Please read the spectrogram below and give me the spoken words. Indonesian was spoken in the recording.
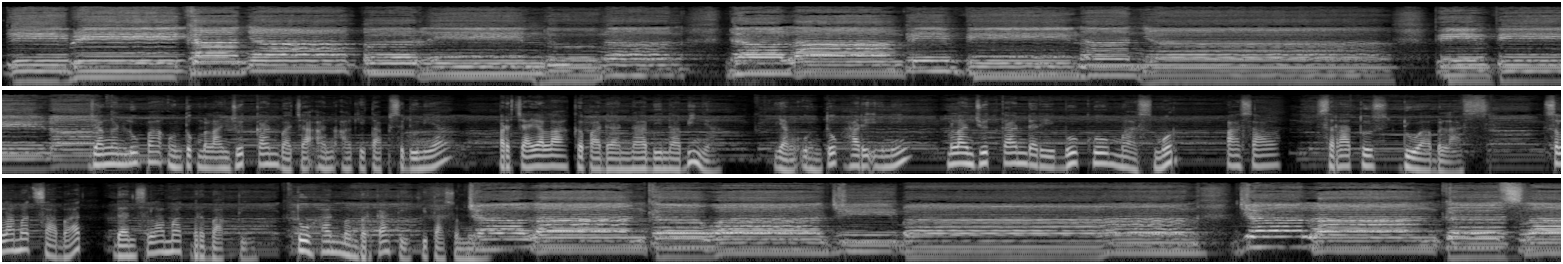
Diberikannya perlindungan dalam pimpinannya. Pimpinan. Jangan lupa untuk melanjutkan bacaan Alkitab sedunia. Percayalah kepada nabi-nabinya yang untuk hari ini melanjutkan dari buku Mazmur pasal 112. Selamat sabat dan selamat berbakti. Tuhan memberkati kita semua. Jalan kewajiban, jalan keselamatan.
